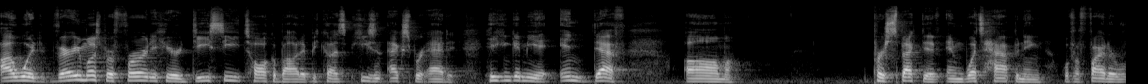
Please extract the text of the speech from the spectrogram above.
I would very much prefer to hear DC talk about it because he's an expert at it. He can give me an in-depth um, perspective in what's happening with a fighter,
